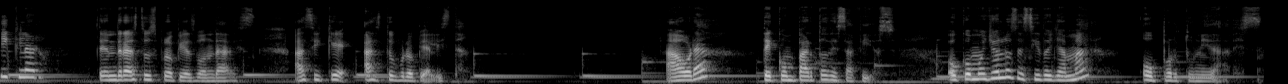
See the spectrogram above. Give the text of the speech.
Y claro, tendrás tus propias bondades, así que haz tu propia lista. Ahora te comparto desafíos, o como yo los decido llamar, oportunidades.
